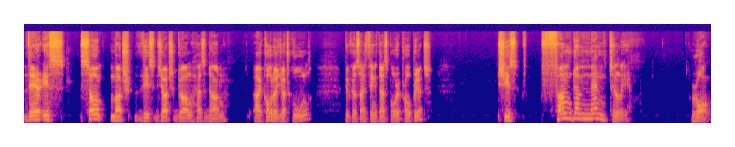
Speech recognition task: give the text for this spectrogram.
there is so much this Judge Gull has done. I call her Judge Gull because I think that's more appropriate. She's fundamentally wrong.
